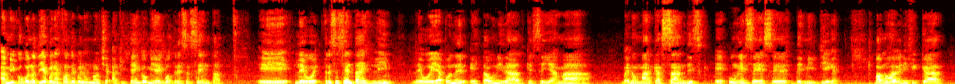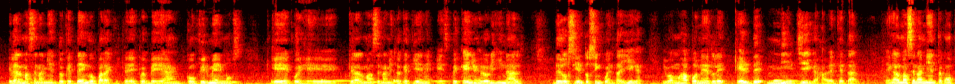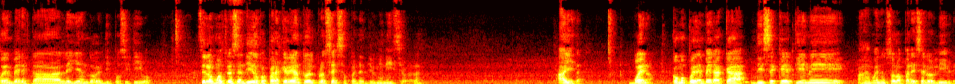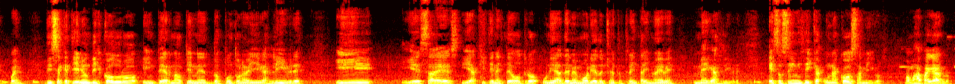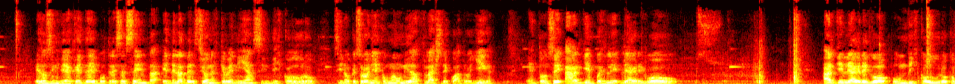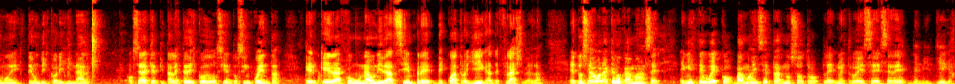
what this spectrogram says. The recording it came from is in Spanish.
Amigos, buenos días, buenas tardes, buenas noches. Aquí tengo mi Xbox 360. Eh, le voy, 360 Slim. Le voy a poner esta unidad que se llama, bueno, marca SanDisk, es un SSD de 1000 GB. Vamos a verificar el almacenamiento que tengo para que ustedes pues vean, confirmemos que pues eh, que el almacenamiento que tiene es pequeño, es el original de 250 GB. Y vamos a ponerle el de 1000 GB, a ver qué tal. En almacenamiento, como pueden ver, está leyendo el dispositivo. Se los muestro encendido pues para que vean todo el proceso pues desde un inicio, ¿verdad? Ahí está. Bueno, como pueden ver acá, dice que tiene... Ah, bueno, solo aparece lo libre. Bueno, dice que tiene un disco duro interno, tiene 2.9 GB libre. Y, y, esa es, y aquí tiene este otro, unidad de memoria de 839 megas libre. Eso significa una cosa, amigos. Vamos a apagarlo. Eso significa que este Xbox 360 es de las versiones que venían sin disco duro, sino que solo venían con una unidad flash de 4 GB. Entonces alguien pues le, agregó alguien le agregó un disco duro como este, un disco original. O sea que al quitarle este disco de 250, él queda con una unidad siempre de 4 GB de flash, ¿verdad? Entonces ahora, ¿qué es lo que vamos a hacer? En este hueco vamos a insertar nosotros nuestro SSD de 1000 GB.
